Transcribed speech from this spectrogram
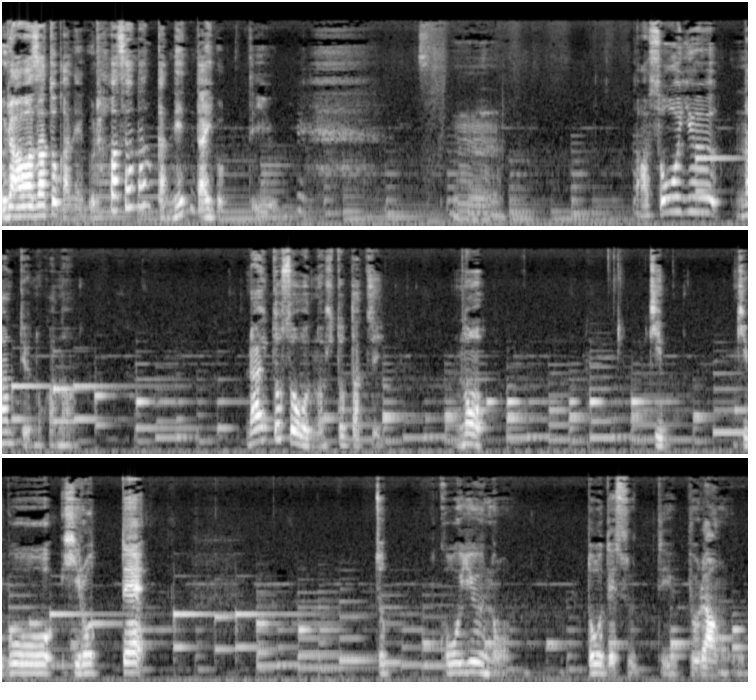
裏技とかね裏技なんかねえんだよっていう、うん、あそういう何て言うのかな。ライト層の人たちの希望を拾ってちょこういうのどうですっていうプランを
